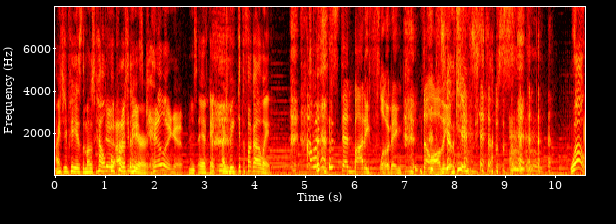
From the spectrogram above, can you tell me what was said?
IGP is the most helpful Dude, person IGP here. is killing it. And he's AFK. IGP, get the fuck out of the way. How is this dead body floating to all the objectives? Whoa!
